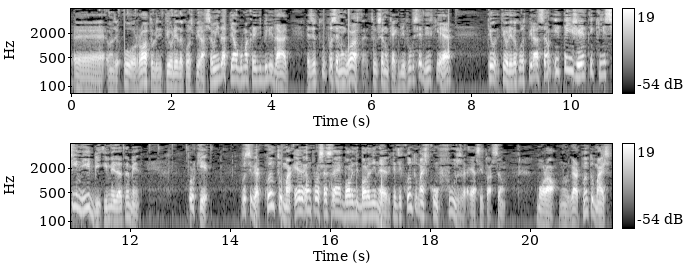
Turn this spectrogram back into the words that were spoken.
é, dizer, o rótulo de teoria da conspiração ainda tem alguma credibilidade. Quer dizer, tudo que você não gosta, tudo que você não quer que divulgue, você diz que é teoria da conspiração e tem gente que se inibe imediatamente. Por quê? Você vê, quanto mais. É, é um processo, é bola de, bola de neve. Quer dizer, quanto mais confusa é a situação moral no lugar, quanto mais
